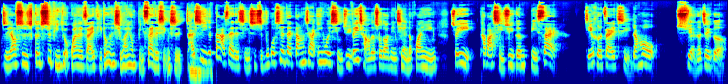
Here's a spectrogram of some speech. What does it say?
只要是跟视频有关的载体，都很喜欢用比赛的形式，还是一个大赛的形式。只不过现在当下，因为喜剧非常的受到年轻人的欢迎，所以他把喜剧跟比赛结合在一起，然后选了这个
